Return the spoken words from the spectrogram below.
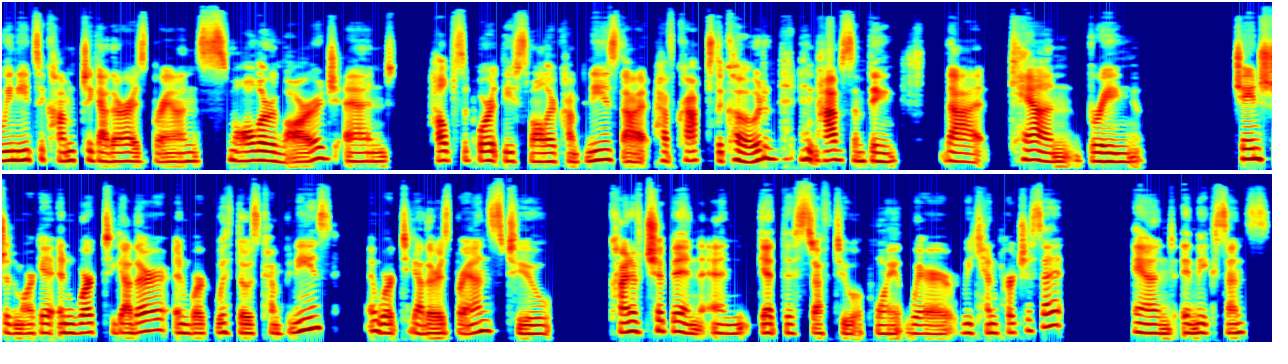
we need to come together as brands, small or large, and help support these smaller companies that have cracked the code and have something that can bring change to the market and work together and work with those companies and work together as brands to kind of chip in and get this stuff to a point where we can purchase it and it makes sense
